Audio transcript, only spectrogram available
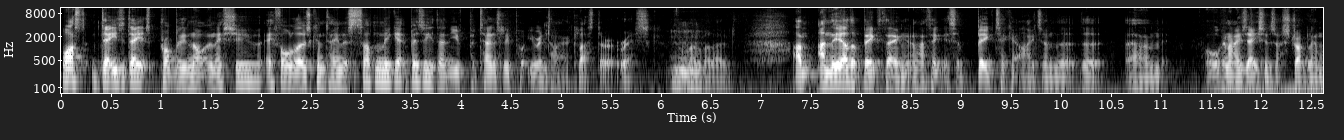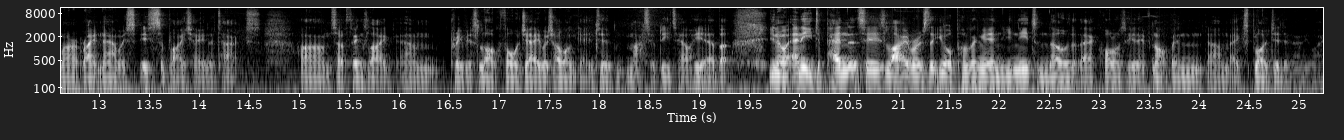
whilst day to day it's probably not an issue, if all those containers suddenly get busy, then you've potentially put your entire cluster at risk mm. of overload. Um, and the other big thing, and I think it's a big ticket item that, that um, organizations are struggling with right now, is, is supply chain attacks. Um, so things like um, previous log4j, which I won't get into massive detail here, but you know any dependencies, libraries that you're pulling in, you need to know that they're quality. They've not been um, exploited in any way.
